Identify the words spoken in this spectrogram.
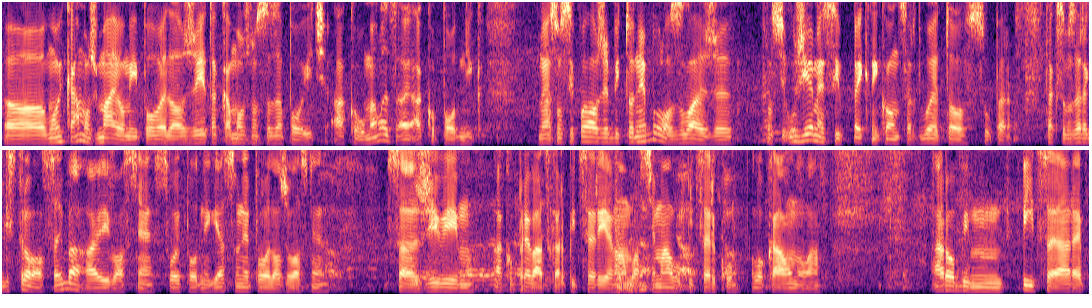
Uh, môj kamoš Majo mi povedal, že je taká možnosť sa zapojiť ako umelec aj ako podnik. No ja som si povedal, že by to nebolo zlé, že proste užijeme si pekný koncert, bude to super. Tak som zaregistroval seba aj vlastne svoj podnik. Ja som nepovedal, že vlastne sa živím ako prevádzkar pizzerie, mám vlastne malú pizzerku lokálnu a, a robím pizze a rep.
